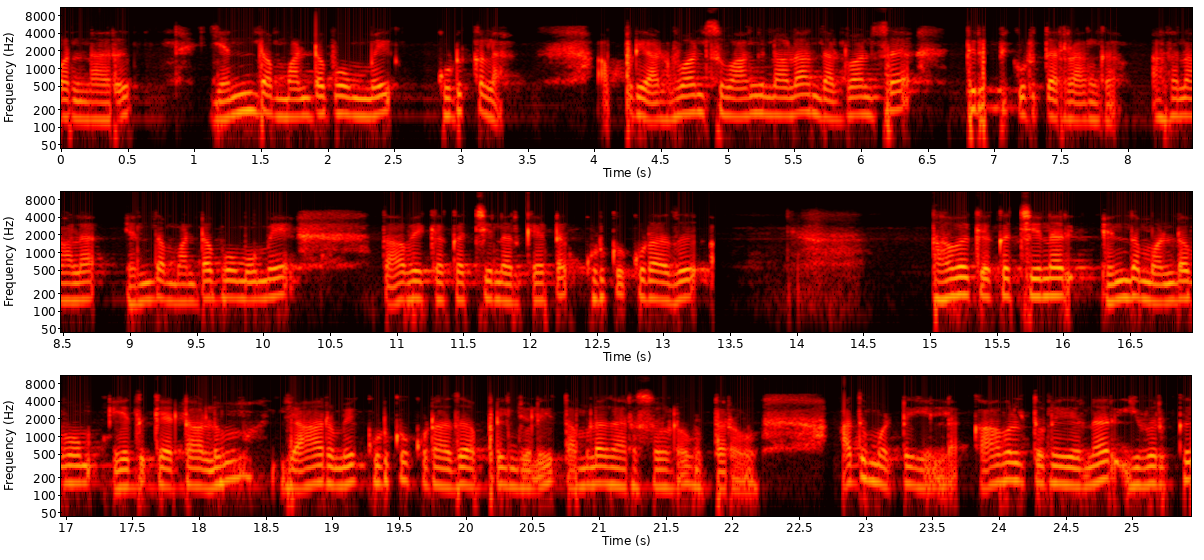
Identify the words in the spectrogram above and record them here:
பண்ணார். எந்த மண்டபமுமே கொடுக்கல. அப்படி அட்வான்ஸ் வாங்கினாலும் அந்த அட்வான்ஸை திருப்பி கொடுத்துட்றாங்க அதனால் எந்த மண்டபமுமே தாவேக்க கட்சியினர் கேட்டால் கொடுக்கக்கூடாது தாவேக்க கட்சியினர் எந்த மண்டபம் எது கேட்டாலும் யாருமே கொடுக்கக்கூடாது அப்படின்னு சொல்லி தமிழக அரசோட உத்தரவு. அது மட்டும் இல்லை காவல்துறையினர் இவருக்கு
